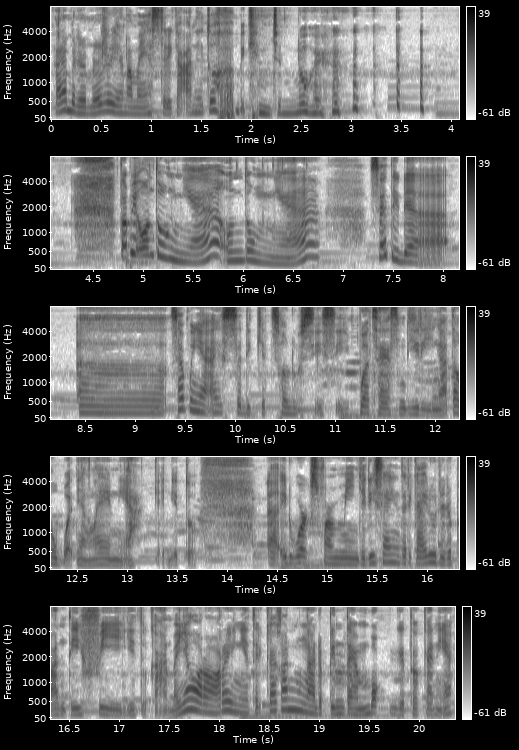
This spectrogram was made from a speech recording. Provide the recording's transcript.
Karena benar-benar yang namanya setrikaan itu bikin jenuh ya tapi untungnya untungnya saya tidak uh, saya punya sedikit solusi sih buat saya sendiri nggak tahu buat yang lain ya kayak gitu. Uh, it works for me. Jadi saya nyetrika itu di depan TV gitu kan. Banyak orang-orang yang nyetrika kan ngadepin tembok gitu kan ya.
